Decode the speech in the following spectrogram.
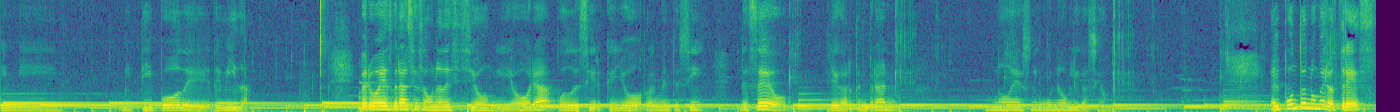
y mi tipo de, vida. Pero es gracias a una decisión y ahora puedo decir que yo realmente sí deseo llegar temprano. No es ninguna obligación. El punto número tres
